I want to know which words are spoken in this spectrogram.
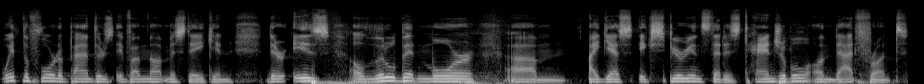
with the Florida Panthers, if I'm not mistaken. There is a little bit more, um, I guess, experience that is tangible on that front.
